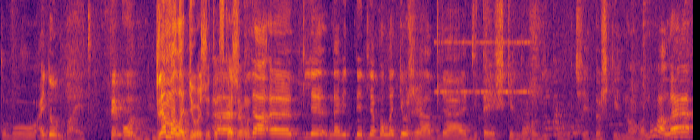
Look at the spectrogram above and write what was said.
тому I don't buy it. Типу, для молодежі, так Е, скажемо. Для, е, для, навіть не для молодежі, а для дітей шкільного віку чи дошкільного. Ну, але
